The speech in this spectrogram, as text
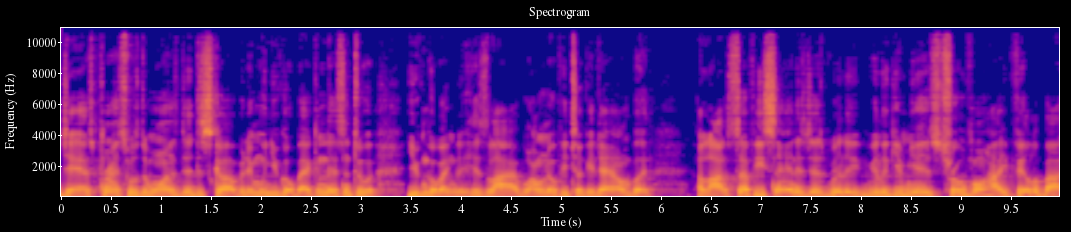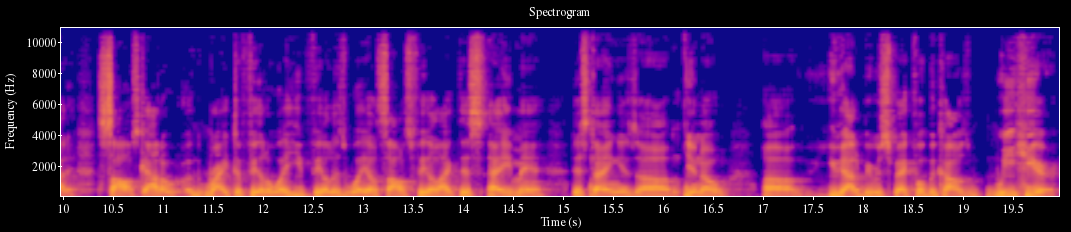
Jas Prince was the ones that discovered him. When you go back and listen to it, you can go back and his live. Well, I don't know if he took it down, but a lot of stuff he's saying is just really, really giving you his truth on how he feel about it. Sauce got a right to feel the way he feel as well. Sauce feel like this, hey man, this thing is, uh, you know, uh, you got to be respectful because we here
